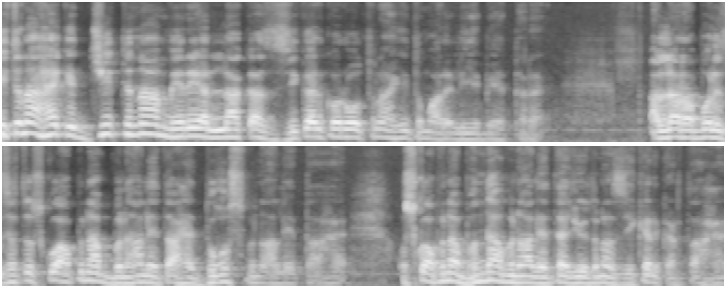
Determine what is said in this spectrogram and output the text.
इतना है कि जितना मेरे अल्लाह का ज़िक्र करो, उतना ही तुम्हारे लिए बेहतर है। अल्लाह रब्बुल इज़्ज़त उसको अपना बना लेता है, दोस्त बना लेता है, उसको अपना बंदा बना लेता है जो इतना ज़िक्र करता है।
